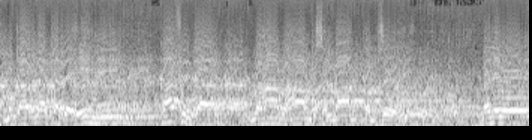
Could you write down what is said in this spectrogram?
مقابلہ کر رہے ہیں کافر کا وہاں وہاں مسلمان کمزور ہیں بھلے وہ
